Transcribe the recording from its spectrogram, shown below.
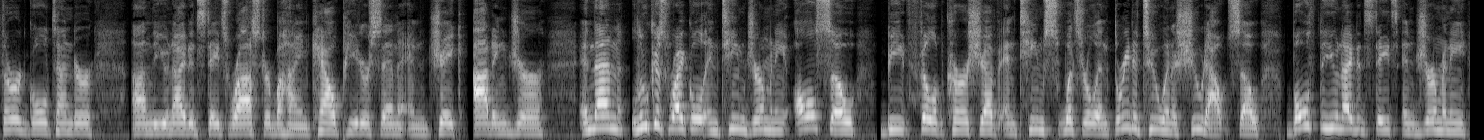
third goaltender on the United States roster behind Cal Petersen and Jake Oettinger. And then Lukas Reichel in Team Germany also beat Philipp Kurashev and Team Switzerland 3 to 2 in a shootout. So both the United States and Germany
